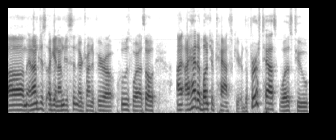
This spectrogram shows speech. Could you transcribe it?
um, and I'm just again. I'm just sitting there trying to figure out who's what. So I, I, had a bunch of tasks here. The first task was to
